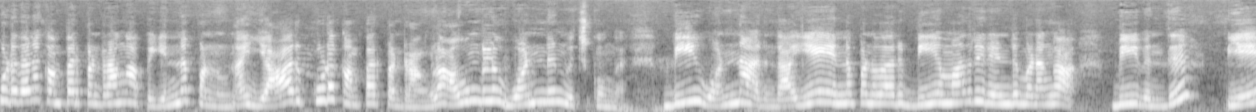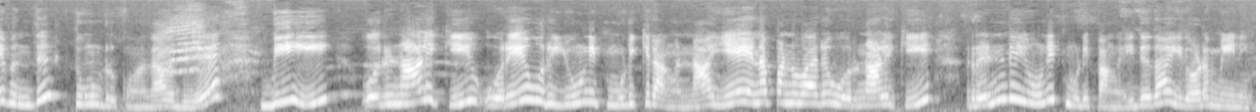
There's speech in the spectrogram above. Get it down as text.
கூட தானே கம்பேர் பண்ணுறாங்க அப்போ என்ன பண்ணணும்னா யார் கூட கம்பேர் பண்ணுறாங்களோ அவங்களும் ஒன்றுன்னு வச்சுக்கோங்க. பி ஒன்னாக இருந்தால் ஏ என்ன பண்ணுவார்? பிஏ மாதிரி ரெண்டு மடங்கா. பி வந்து ஏ வந்து டூன் இருக்கும். அதாவது பி ஒரு நாளைக்கு ஒரே ஒரு யூனிட் முடிக்கிறாங்கன்னா ஏ என்ன பண்ணுவார்? ஒரு நாளைக்கு ரெண்டு யூனிட் முடிப்பாங்க. இதுதான் இதோட மீனிங்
